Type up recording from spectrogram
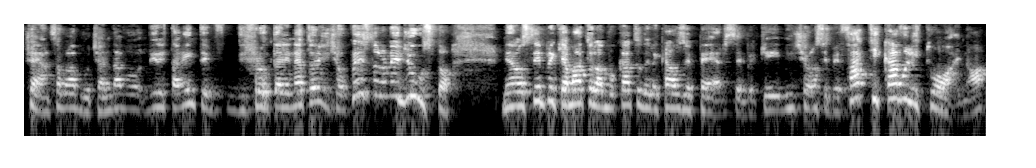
cioè, alzavo, la voce, andavo direttamente di fronte agli allenatori e dicevo questo non è giusto. Mi hanno sempre chiamato l'avvocato delle cause perse perché mi dicevano sempre fatti i cavoli tuoi, no?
